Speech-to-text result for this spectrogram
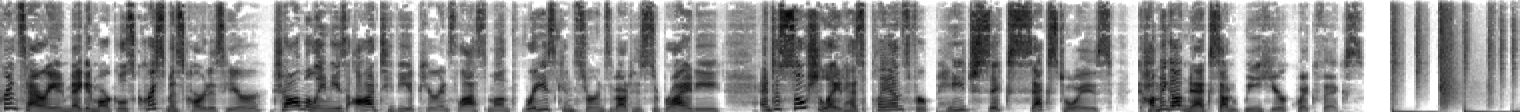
Prince Harry and Meghan Markle's Christmas card is here. John Mulaney's odd TV appearance last month raised concerns about his sobriety, and a socialite has plans for page six sex toys. Coming up next on We Hear Quick Fix.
